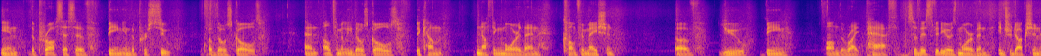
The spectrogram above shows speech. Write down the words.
in the process of being in the pursuit of those goals. And ultimately, those goals become nothing more than confirmation of you being on the right path. So, this video is more of an introduction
